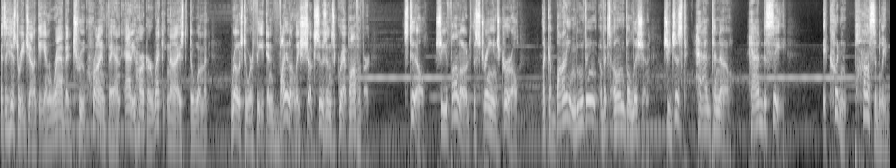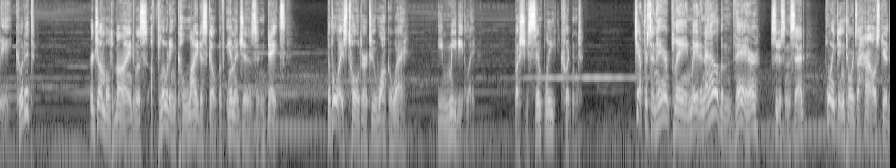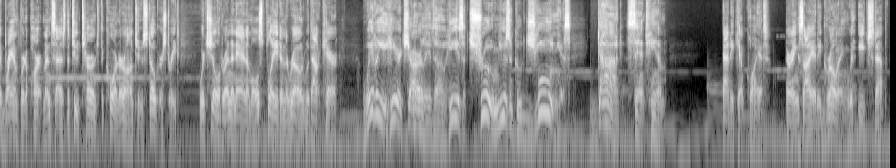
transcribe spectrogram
As a history junkie and rabid true crime fan, Addie Harker recognized the woman, rose to her feet, and violently shook Susan's grip off of her. Still, she followed the strange girl, like a body moving of its own volition. She just had to know, had to see. It couldn't possibly be, could it? Her jumbled mind was a floating kaleidoscope of images and dates. The voice told her to walk away. Immediately. But she simply couldn't. Jefferson Airplane made an album there, Susan said, pointing towards a house near the Bramford Apartments as the two turned the corner onto Stoker Street, where children and animals played in the road without care. Wait till you hear Charlie, though. He is a true musical genius. God sent him. Addie kept quiet, her anxiety growing with each step.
